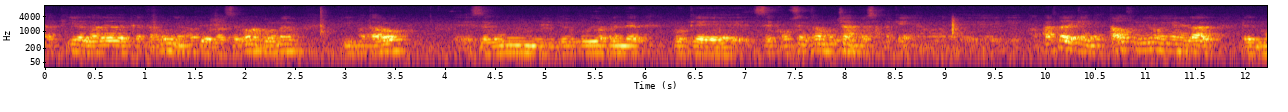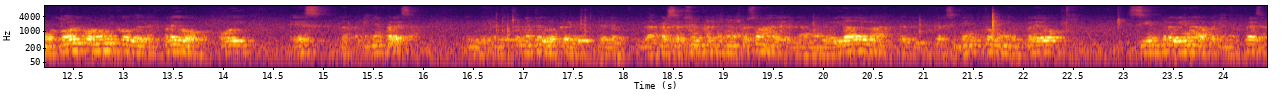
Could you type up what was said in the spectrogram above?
aquí al área de Cataluña, ¿no? de Barcelona por lo menos, y Mataró, eh, según yo he podido aprender, porque se concentran muchas empresas pequeñas. Eh, aparte de que en Estados Unidos en general el motor económico del empleo hoy es la pequeña empresa, independientemente de, lo que, de, la, percepción que tengan las personas, la mayoría del crecimiento en el empleo siempre viene de la pequeña empresa.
